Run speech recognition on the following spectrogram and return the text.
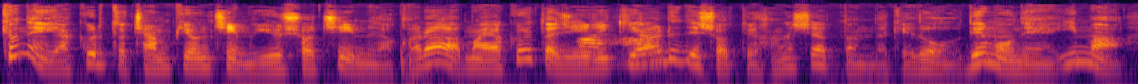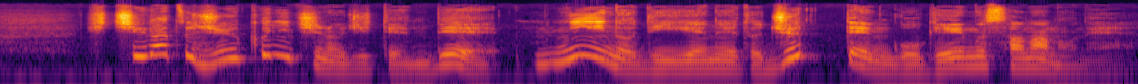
去年ヤクルトチャンピオンチーム、優勝チームだから、まあヤクルトは自力あるでしょっていう話だったんだけど、でもね、今、7月19日の時点で、2位の DNA と10.5ゲーム差なのね。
